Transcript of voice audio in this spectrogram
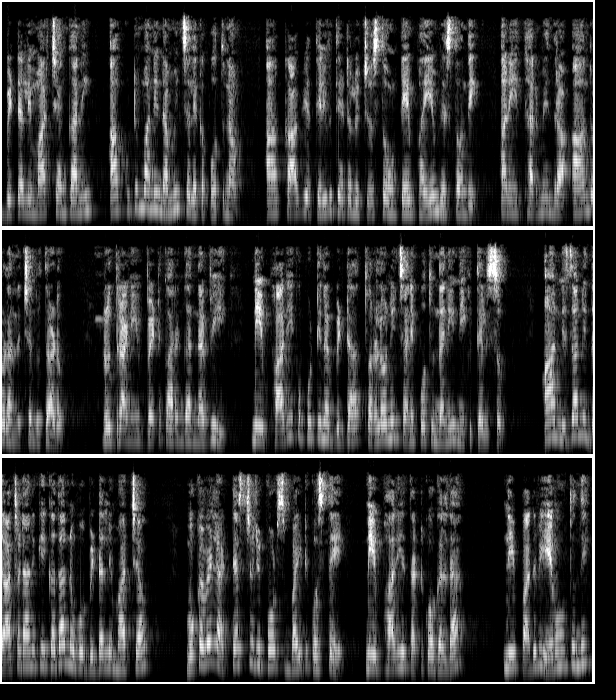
బిడ్డల్ని మార్చాం కానీ ఆ కుటుంబాన్ని నమ్మించలేకపోతున్నాం. ఆ కావ్య తెలివితేటలు చూస్తూ ఉంటే భయం వేస్తోంది అని ధర్మేంద్ర ఆందోళన చెందుతాడు. రుద్రాణి వెటకారంగా నవ్వి నీ భార్యకు పుట్టిన బిడ్డ త్వరలోనే చనిపోతుందని నీకు తెలుసు. ఆ నిజాన్ని దాచడానికే కదా నువ్వు బిడ్డల్ని మార్చావు? ఒకవేళ టెస్ట్ రిపోర్ట్స్ బయటకొస్తే నీ భార్య తట్టుకోగలదా? నీ పదవి ఏమవుతుంది?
